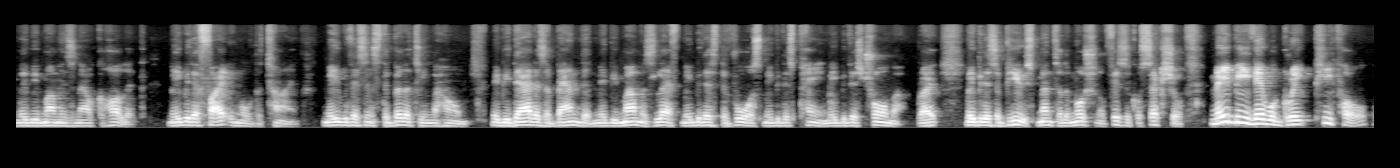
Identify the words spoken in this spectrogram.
maybe mom is an alcoholic, maybe they're fighting all the time. Maybe there's instability in the home. Maybe dad is abandoned. Maybe mom is left. Maybe there's divorce. Maybe there's pain. Maybe there's trauma, right? Maybe there's abuse, mental, emotional, physical, sexual. Maybe they were great people,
